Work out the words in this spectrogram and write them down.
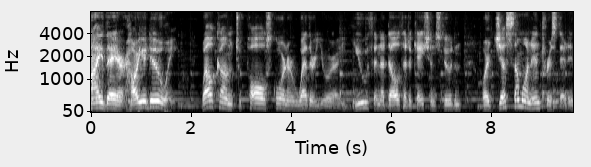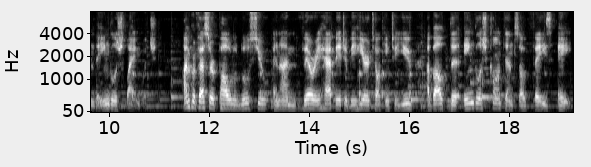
Hi there, how are you doing? Welcome to Paul's Corner, whether you're a youth and adult education student or just someone interested in the English language. I'm Professor Paulo Lucio, and I'm very happy to be here talking to you about the English contents of Phase 8.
